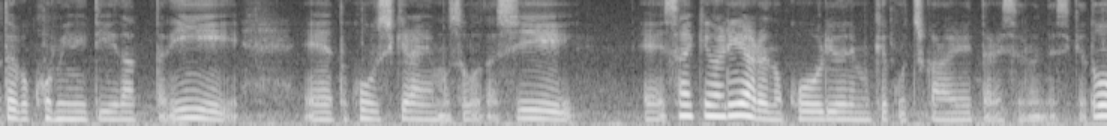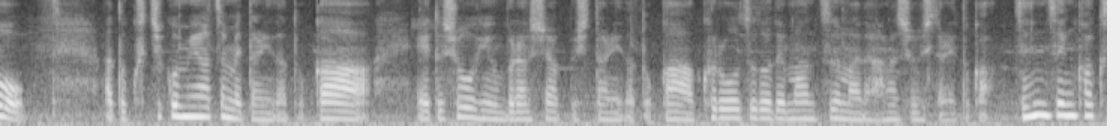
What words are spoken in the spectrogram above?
例えばコミュニティだったり、えー、と公式 LINE もそうだしえー、最近はリアルの交流にも結構力入れたりするんですけどあと口コミを集めたりだとか、えー、と商品をブラッシュアップしたりだとかクローズドでマンツーマンで話をしたりとか全然拡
